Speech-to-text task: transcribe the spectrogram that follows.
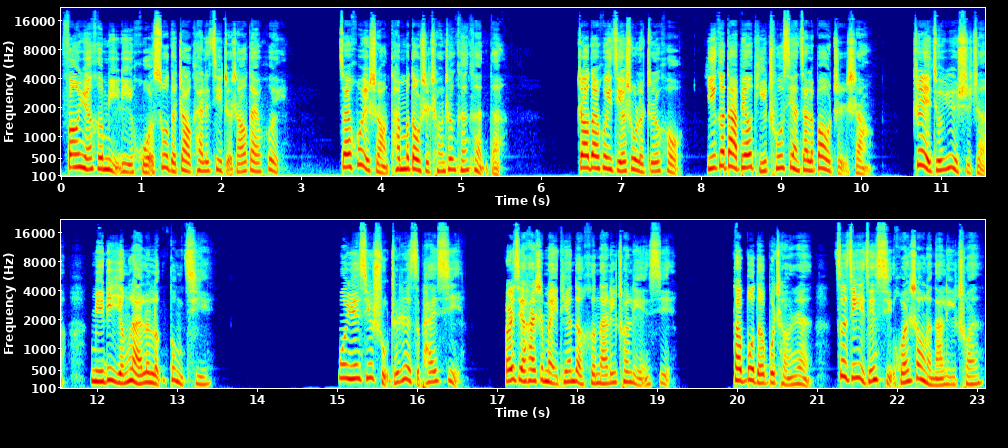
方圆和米粒火速的召开了记者招待会，在会上，他们都是诚诚恳恳的。招待会结束了之后，一个大标题出现在了报纸上，这也就预示着米粒迎来了冷冻期。莫云熙数着日子拍戏。而且还是每天的和南离川联系，他不得不承认自己已经喜欢上了南离川，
